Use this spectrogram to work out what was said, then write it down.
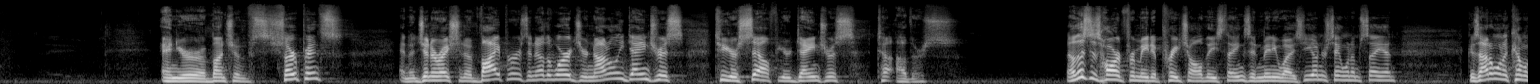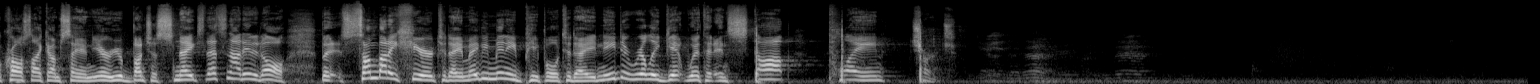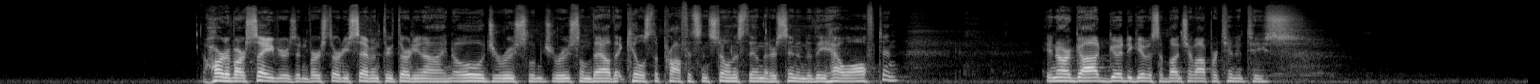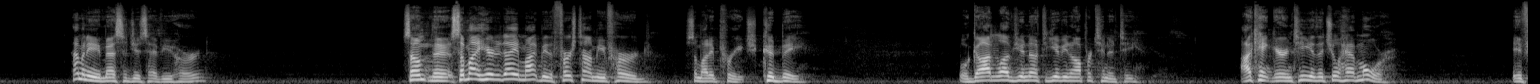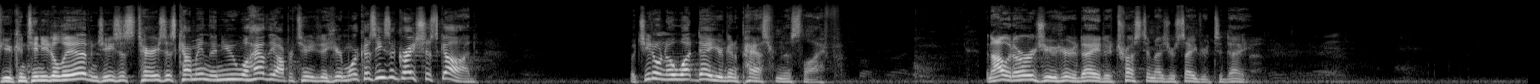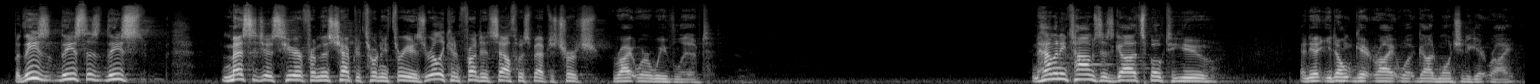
And you're a bunch of serpents and a generation of vipers. In other words, you're not only dangerous to yourself, you're dangerous to others. Now, this is hard for me to preach all these things in many ways. Do you understand what I'm saying? Because I don't want to come across like I'm saying, you're, you're a bunch of snakes. That's not it at all. But somebody here today, maybe many people today, need to really get with it and stop playing church. The heart of our Savior is in verse 37 through 39. Oh, Jerusalem, Jerusalem, thou that killest the prophets and stonest them that are sent unto thee, how often? In our God, good to give us a bunch of opportunities. How many messages have you heard? Some, somebody here today might be the first time you've heard somebody preach. Could be. Well, God loved you enough to give you an opportunity. I can't guarantee you that you'll have more. If you continue to live and Jesus tarries his coming, then you will have the opportunity to hear more because he's a gracious God. But you don't know what day you're going to pass from this life. And I would urge you here today to trust him as your Savior today. But these, these, these messages here from this chapter 23 has really confronted Southwest Baptist Church right where we've lived. And how many times has God spoke to you and yet you don't get right what God wants you to get right?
